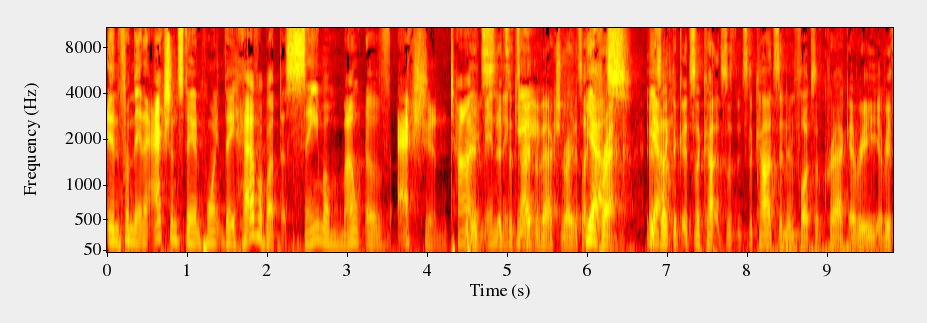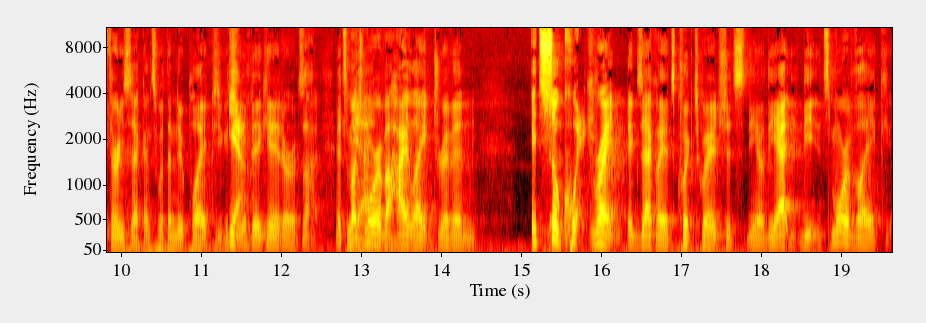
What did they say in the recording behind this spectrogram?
and from the action standpoint, they have about the same amount of action time But it's, in it's the a game. type of action, right? It's like Yes. crack. It's Yeah. like the it's the it's the, it's the constant influx of crack every every thirty seconds with a new play because you can Yeah. see a big hit or it's a, it's much Yeah. more of a highlight driven. It's so quick. Right, exactly. It's quick twitch. It's you know the, at- the it's more of like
